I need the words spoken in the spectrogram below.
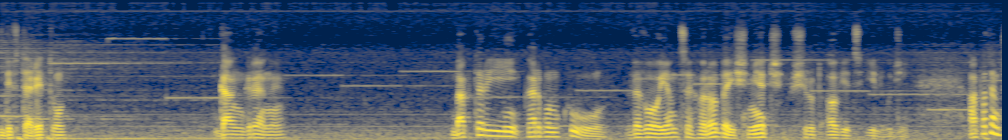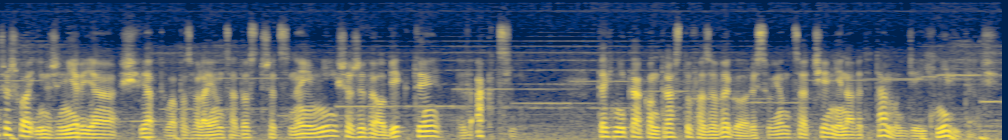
dyfterytu, gangreny, bakterii karbunkułu, wywołujące chorobę i śmierć wśród owiec i ludzi. A potem przyszła inżynieria światła, pozwalająca dostrzec najmniejsze żywe obiekty w akcji. Technika kontrastu fazowego, rysująca cienie nawet tam, gdzie ich nie widać.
